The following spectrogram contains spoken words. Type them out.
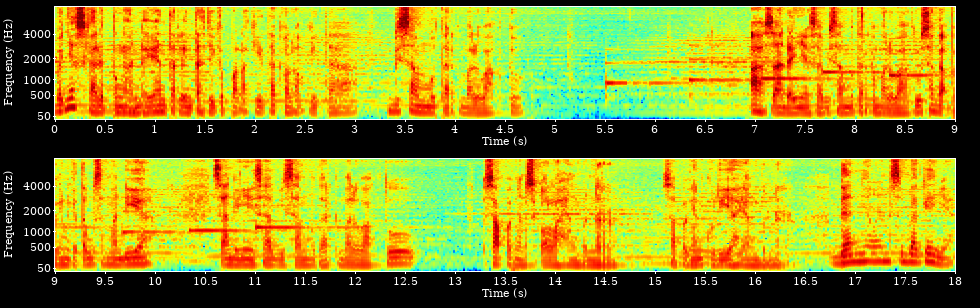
Banyak sekali pengandaian terlintas di kepala kita kalau kita bisa memutar kembali waktu. Ah, seandainya saya bisa memutar kembali waktu, saya nggak pengen ketemu sama dia. Seandainya saya bisa memutar kembali waktu, saya pengen sekolah yang bener, saya pengen kuliah yang bener, dan yang lain sebagainya.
